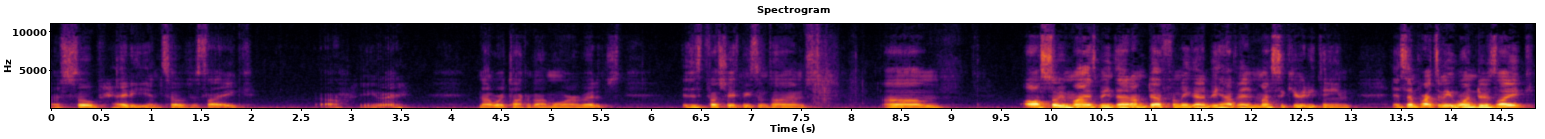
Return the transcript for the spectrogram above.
are so petty and so just like, oh, anyway, not worth talking about more, but it's, it just frustrates me sometimes. Um, also reminds me that I'm definitely going to be having my security team. And some parts of me wonders like,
